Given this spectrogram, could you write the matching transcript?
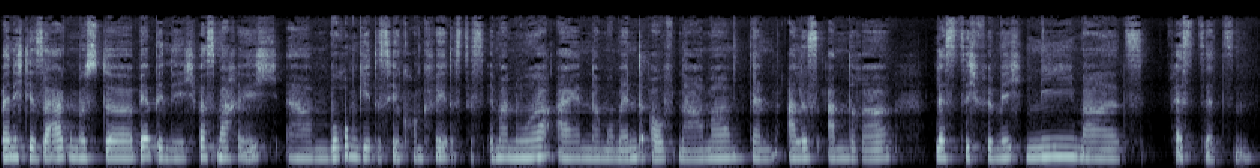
wenn ich dir sagen müsste, wer bin ich, was mache ich, ähm, worum geht es hier konkret, ist das immer nur eine Momentaufnahme, denn alles andere lässt sich für mich niemals festsetzen.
